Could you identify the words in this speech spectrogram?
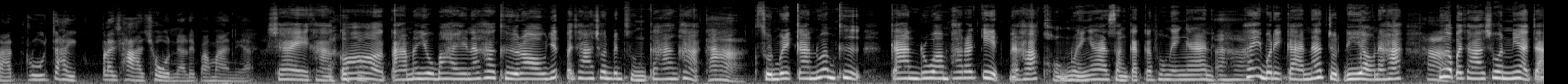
รัฐ รู้ใจประชาชนอะไรประมาณเนี้ยใช่ค่ะ ก็ตามนโยบายนะคะ คือเรายึดประชาชนเป็นศูนย์กลางค่ะค่ะ ศูนย์บริการร่วมคือ การรวมภารกิจนะคะ ของหน่วยงานสังกัดกระทรวงแรงงานอ่าฮะให้บริการหน้าจุดเดียวนะคะค่ะเพื่อประชาชนเนี่ยจะ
